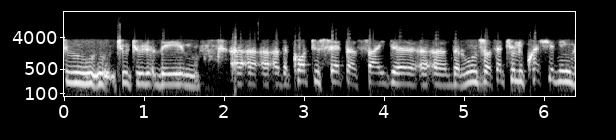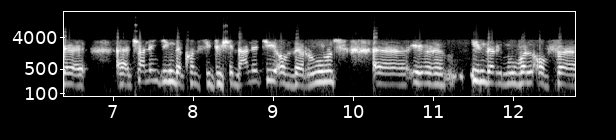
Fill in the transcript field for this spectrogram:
to to to the um, uh, uh, uh, the court to set aside uh, uh, uh, the rules. Was actually questioning the uh, challenging the constitutionality of the rules in the removal of uh,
